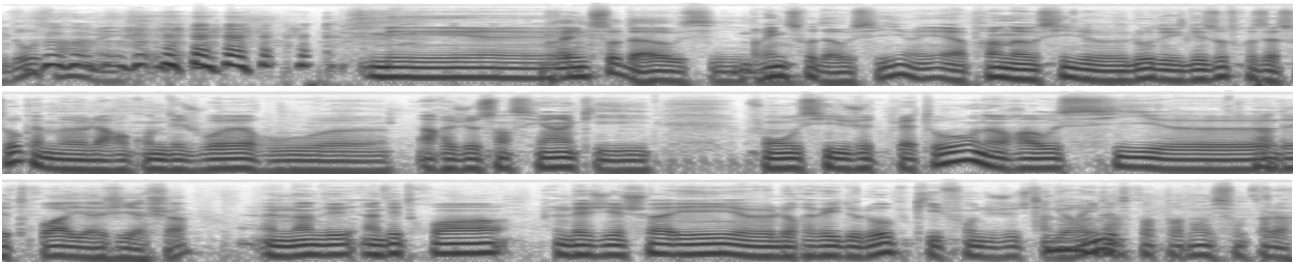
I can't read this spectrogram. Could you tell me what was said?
ou d'autres. hein, mais mais, euh, Brain Soda aussi. Brain Soda aussi. oui. Et après, on a aussi le, les autres assos comme euh, la rencontre des joueurs ou euh, Arrêt Jeux Anciens qui font aussi du jeu de plateau. On aura aussi euh, Un des trois, il y a JHA. un, un des, un des trois, la JHA et euh, le Réveil de l'Aube qui font du jeu de Ah non, figurines. des trois, pardon, ils sont pas là.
